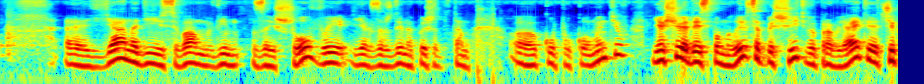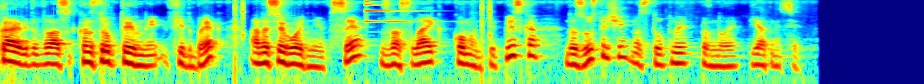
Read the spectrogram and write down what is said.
Е, Я надіюсь, вам він зайшов. Ви, як завжди, напишете там е, купу коментів. Якщо я десь помилився, пишіть, виправляйте. Чекаю від вас конструктивний фідбек. А на сьогодні все. З вас лайк, комент, підписка. До зустрічі наступної певної п'ятниці.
